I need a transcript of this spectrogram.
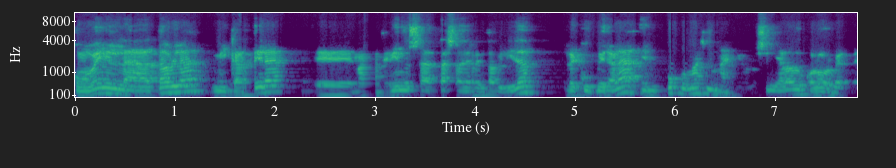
Como ven en la tabla, mi cartera, eh, manteniendo esa tasa de rentabilidad, recuperará en poco más de un año. Lo he señalado en color verde,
